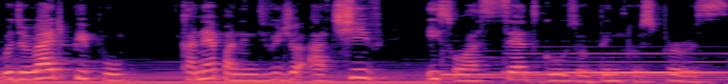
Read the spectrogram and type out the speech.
with the right people can help an individual achieve is or her set goals of being prosperous.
